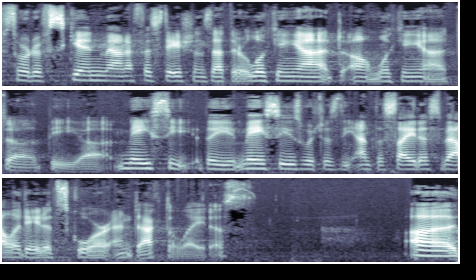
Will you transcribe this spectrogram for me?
sort of skin manifestations that they're looking at, um, looking at uh, the, uh, Macy, the MASES, which is the enthesitis validated score, and dactylitis. Uh,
